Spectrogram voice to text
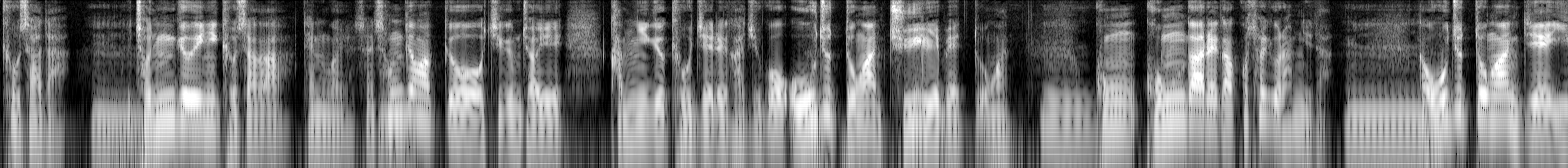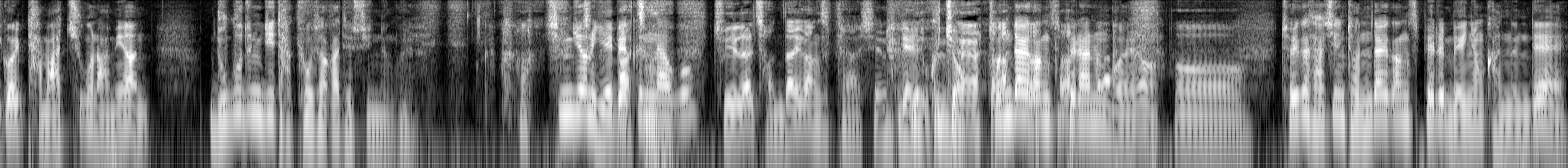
교사다. 음. 전교인이 교사가 되는 거예요. 그래서 성경학교 지금 저희 감리교 교재를 가지고 5주 동안 주일 예배 동안 음, 공, 공가를 갖고 설교를 합니다. 음. 그러니까 5주 동안 이제 이걸 다 맞추고 나면 누구든지 다 교사가 될 수 있는 거예요. 심지어는 예배 아, 저- 끝나고 주일날 전달 강습회 하시는. 네, 그렇죠. 전달 강습회를 하는 거예요. 어. 저희가 사실 전달 강습회를 매년 갔는데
